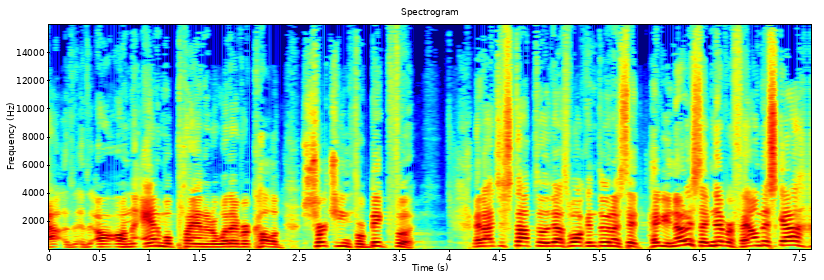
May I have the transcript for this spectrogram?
uh, on the Animal Planet or whatever called Searching for Bigfoot. And I just stopped the other day. I was walking through and I said, Have you noticed they've never found this guy?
